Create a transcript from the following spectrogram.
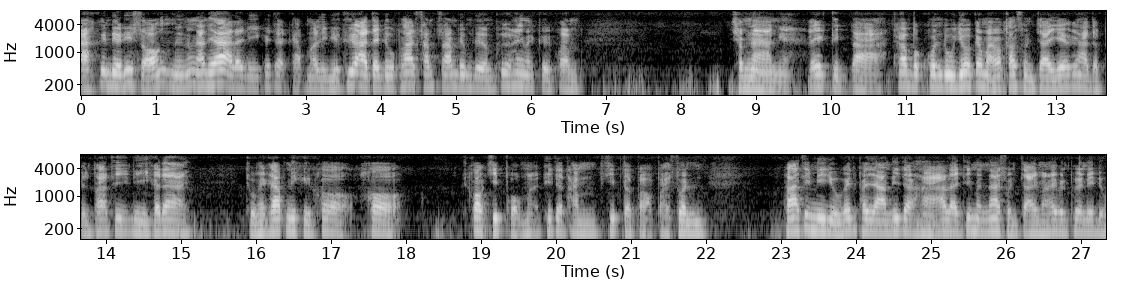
อะขึ้นเดือนที่สองหนึ่งสองสามสี่ห้าอะไรดีก็จะกลับมารีวิว คืออาจจะดูพระซ้ำๆเดิมๆ เพื่อให้มันเกิดความชำนาญไงและติดตา ถ้าบุคคลดูเยอะก็หมายว่าเขาสนใจเยอะก็อาจจะเป็นพระที่ดีก็ได้ ถูกไหมครับ นี่คือข้อข้อข้อคิดผมอะที่จะทำคลิปต่อๆไป ส่วนพระที่มีอยู่ก็จะพยายามที่จะหาอะไรที่มันน่าสนใจมาให้เพื่อนๆได้ดู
